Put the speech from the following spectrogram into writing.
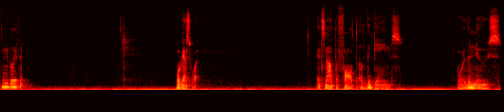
Can you believe it? Well, guess what? It's not the fault of the games or the news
